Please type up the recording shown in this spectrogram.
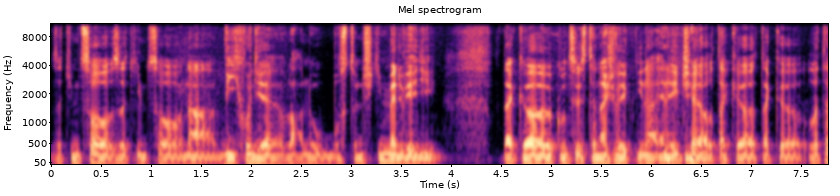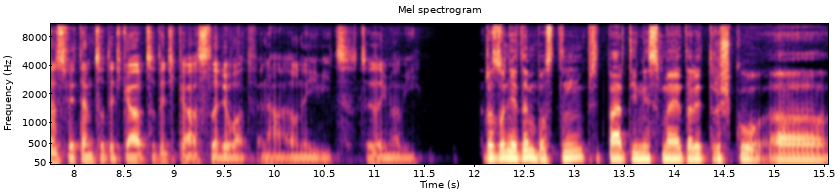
zatímco, zatímco na východě vládnou bostonští medvědi tak uh, kluci, jste nažvejklí na NHL, tak, uh, tak uh, letem světem, co teďka, co teďka sledovat v NHL nejvíc? Co je zajímavý? Rozhodně ten Boston, před pár týdny jsme tady trošku uh,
